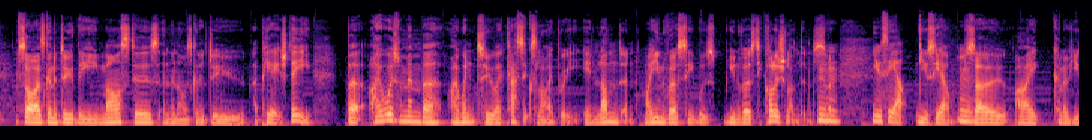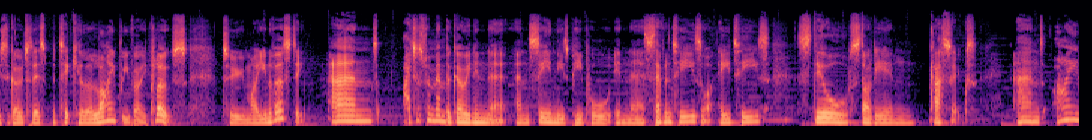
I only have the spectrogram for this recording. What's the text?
so I was going to do the masters and then I was going to do a PhD. But I always remember I went to a classics library in London. My university was University College London, so mm-hmm. UCL. UCL. Mm. So I kind of used to go to this particular library very close to my university. And I just remember going in there and seeing these people in their 70s or 80s still studying classics. And I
